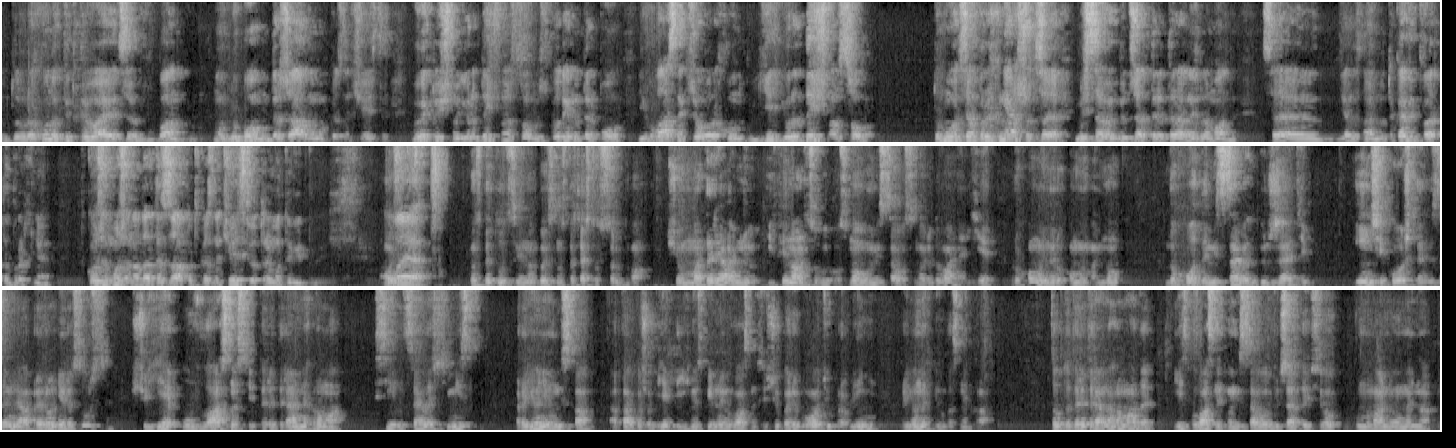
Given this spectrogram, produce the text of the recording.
Тобто рахунок відкривається в банку, ну, в будь-якому державному казначействі, виключно юридичною особою з кодом ДРПО. І власник цього рахунку є юридична особа. Тому оця брехня, що це місцевий бюджет територіальної громади, це е, я не знаю, ну така відверта брехня. Кожен може надати запит в казначействі, отримати відповідь. Але В Конституції написано стаття 142, що матеріальною і фінансовою основою місцевого самоврядування є рухоме і нерухоме майно, доходи місцевих бюджетів, інші кошти, земля, природні ресурси, що є у власності територіальних громад, сіл, селищ, міст, районів міста, а також об'єкти їхньої спільної власності, що перебувають у управлінні районних і обласних рад. Тобто територіальна громада є власником місцевого бюджету і всього комунального майна.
